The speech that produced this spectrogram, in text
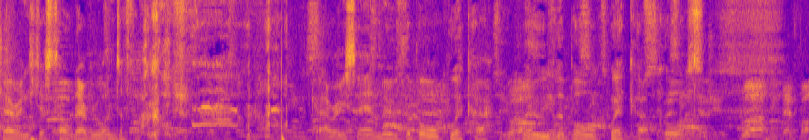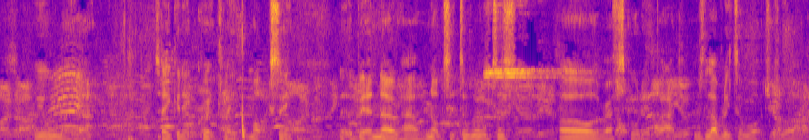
Sherry's just told everyone to fuck off. Gary saying move the ball quicker. Move the ball quicker, of course. We all know that. Taking it quickly. Moxey, little bit of know how, knocks it to Waters. Oh, the ref's called it back. It was lovely to watch as well.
